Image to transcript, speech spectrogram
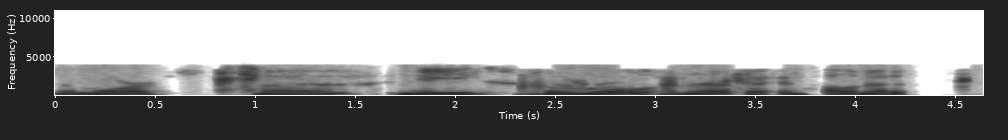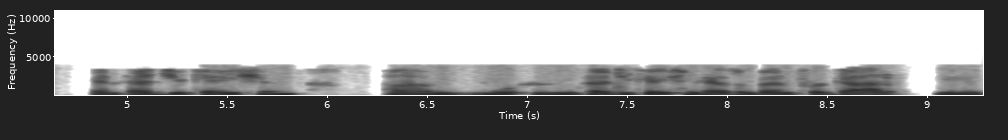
more uh, needs for rural America and telemedicine and education. Um, education hasn't been forgotten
